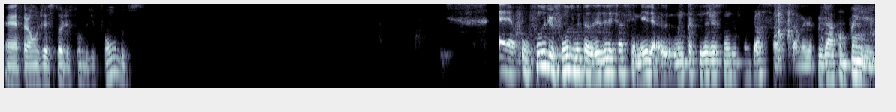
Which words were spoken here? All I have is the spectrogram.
é, para um gestor de fundo de fundos? É, o fundo de fundos, muitas vezes, ele se assemelha. Eu nunca fiz a gestão de fundo de ações, tá? mas eu já acompanhei.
